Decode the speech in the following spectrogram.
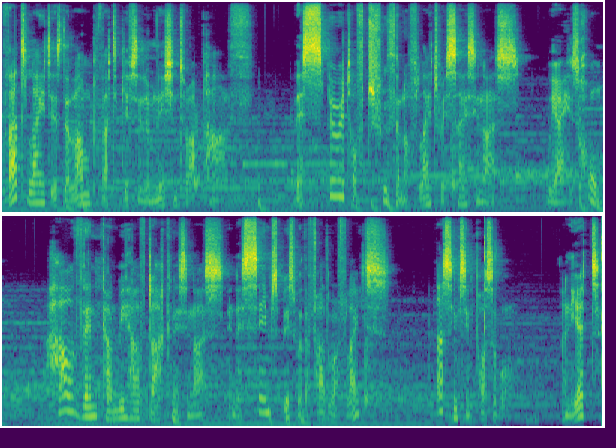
That light is the lamp that gives illumination to our path. The Spirit of truth and of light resides in us. We are His home. How then can we have darkness in us in the same space with the Father of lights? That seems impossible. And yet,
